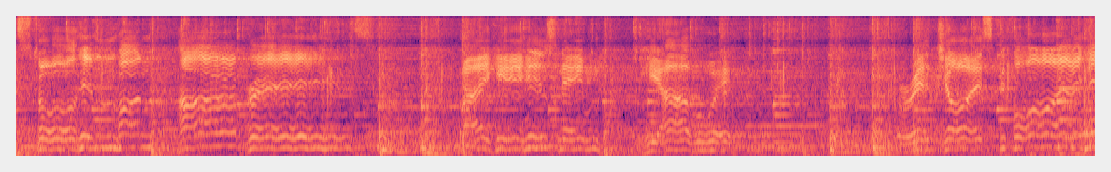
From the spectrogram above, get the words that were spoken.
Extol him on our praise by his name, Yahweh. Rejoice before him.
